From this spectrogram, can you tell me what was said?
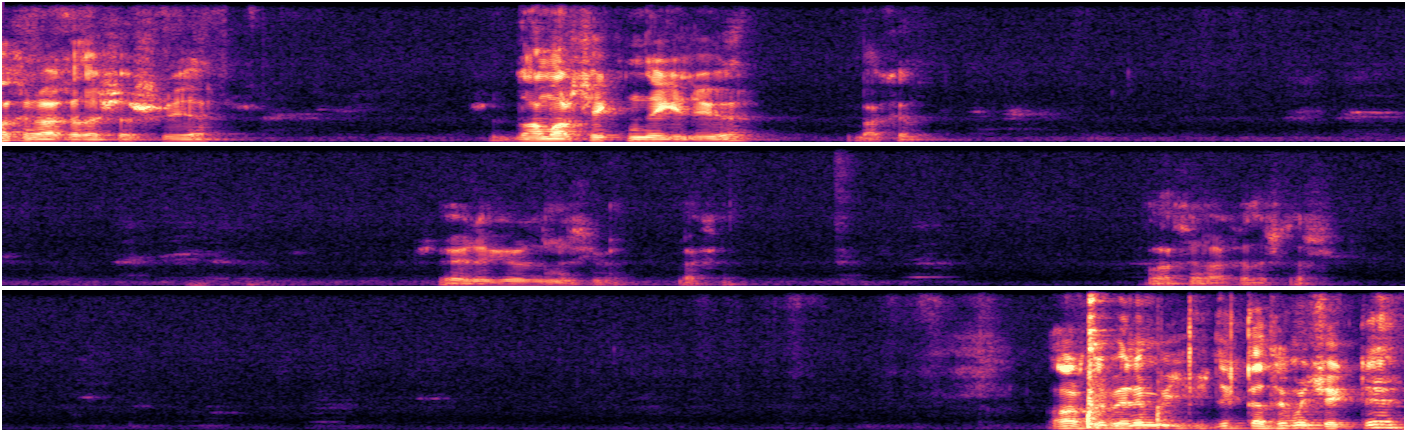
Bakın arkadaşlar şuraya. Şu damar şeklinde gidiyor. Bakın. Şöyle gördüğünüz gibi. Bakın. Bakın arkadaşlar. Artı benim dikkatimi çekti.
